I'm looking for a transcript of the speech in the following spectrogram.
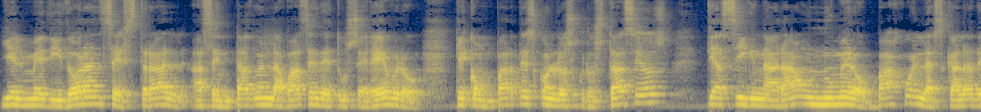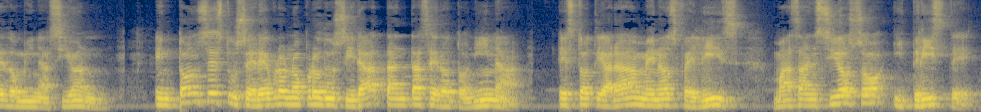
y el medidor ancestral asentado en la base de tu cerebro que compartes con los crustáceos te asignará un número bajo en la escala de dominación. Entonces tu cerebro no producirá tanta serotonina. Esto te hará menos feliz, más ansioso y triste.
